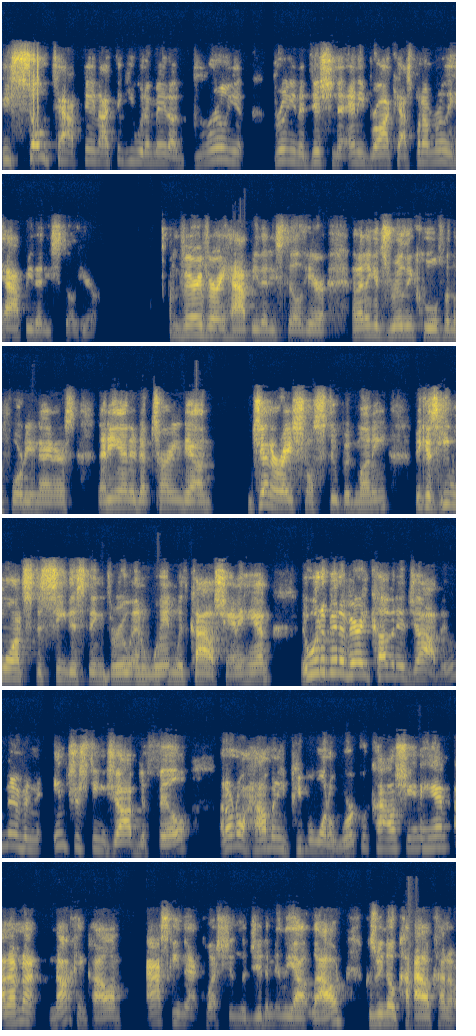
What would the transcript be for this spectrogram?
he's so tapped in. I think he would have made a brilliant, brilliant addition to any broadcast, but I'm really happy that he's still here. I'm very, very happy that he's still here. And I think it's really cool for the 49ers that he ended up turning down generational stupid money because he wants to see this thing through and win with Kyle Shanahan. It would have been a very coveted job. It would have been an interesting job to fill. I don't know how many people want to work with Kyle Shanahan, and I'm not knocking Kyle. I'm asking that question legitimately out loud because we know Kyle kind of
